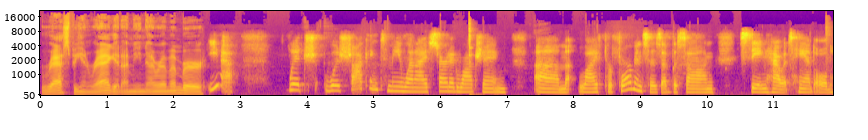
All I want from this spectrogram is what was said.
raspy and ragged. I mean, I remember Yeah. Which was shocking to me when I started watching um, live performances of the song, seeing how it's handled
